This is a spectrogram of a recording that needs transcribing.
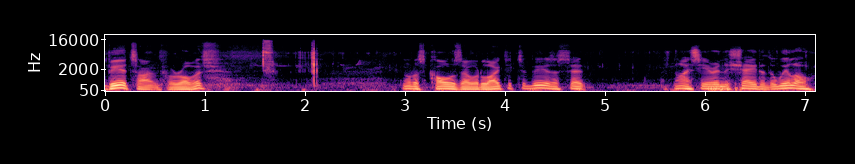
beer time for Robert. Not as cold as I would like it to be, as I said. It's nice here in the shade of the willow,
